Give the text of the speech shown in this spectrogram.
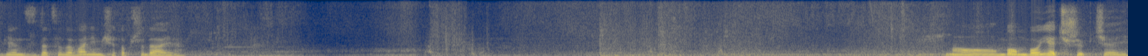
Więc zdecydowanie mi się to przydaje. No, bombo, jedź szybciej.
